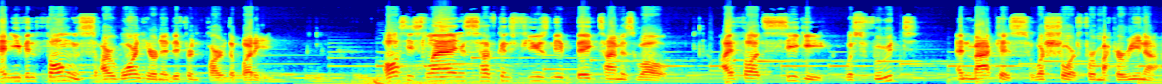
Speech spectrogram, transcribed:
and even thongs are worn here in a different part of the body. Aussie slangs have confused me big time as well. I thought Sigi was food and Maccas was short for Macarena.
